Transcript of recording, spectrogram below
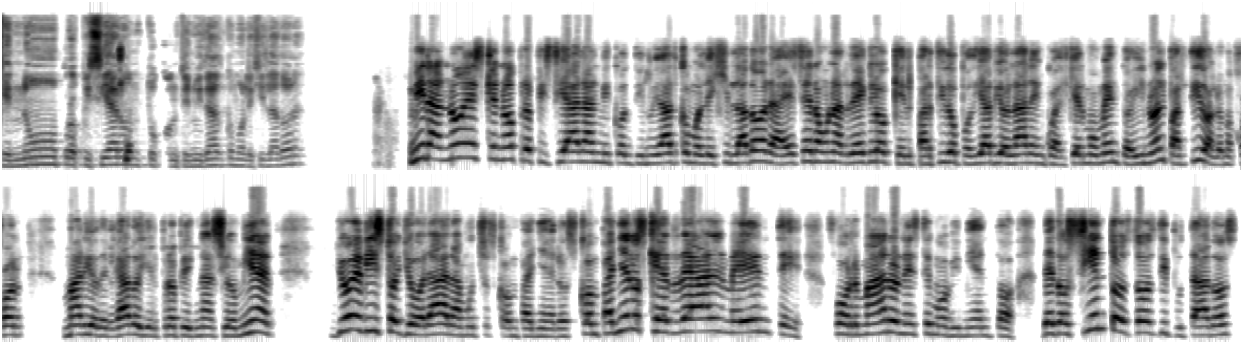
que no propiciaron tu continuidad como legisladora? Mira, no es que no propiciaran mi continuidad como legisladora, ese era un arreglo que el partido podía violar en cualquier momento, y no el partido, a lo mejor Mario Delgado y el propio Ignacio Mier. Yo he visto llorar a muchos compañeros, compañeros que realmente formaron este movimiento. De 202 diputados,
